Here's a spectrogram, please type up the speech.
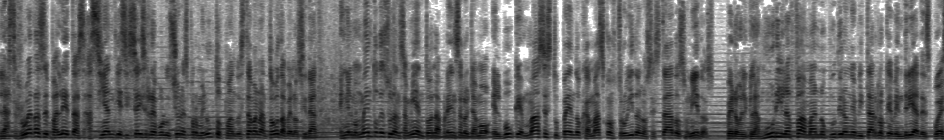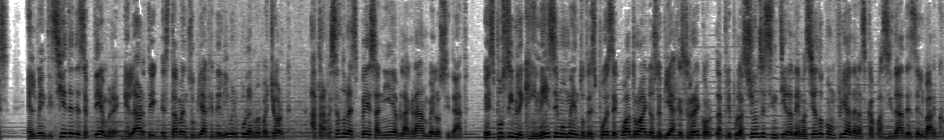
Las ruedas de paletas hacían 16 revoluciones por minuto cuando estaban a toda velocidad. En el momento de su lanzamiento, la prensa lo llamó el buque más estupendo jamás construido en los Estados Unidos, pero el glamour y la fama no pudieron evitar lo que vendría después. El 27 de septiembre, el Arctic estaba en su viaje de Liverpool a Nueva York, atravesando la espesa niebla a gran velocidad. Es posible que en ese momento, después de cuatro años de viajes récord, la tripulación se sintiera demasiado confiada en las capacidades del barco.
